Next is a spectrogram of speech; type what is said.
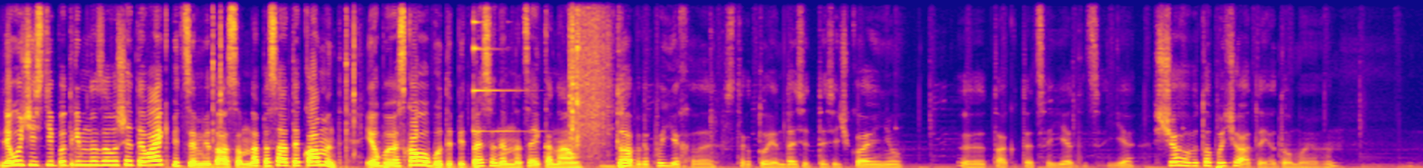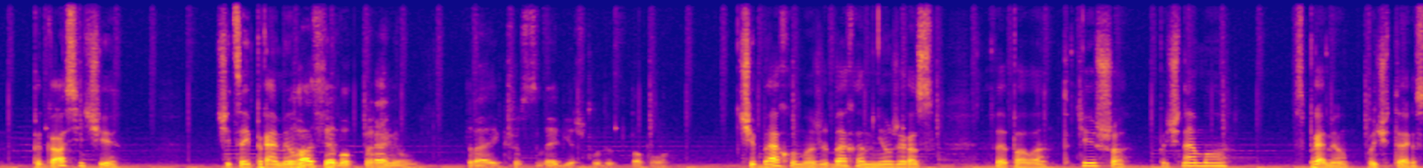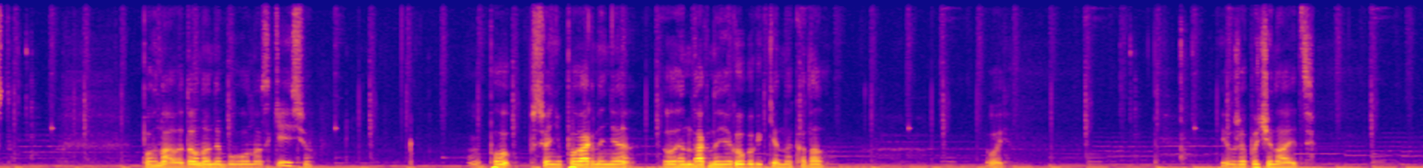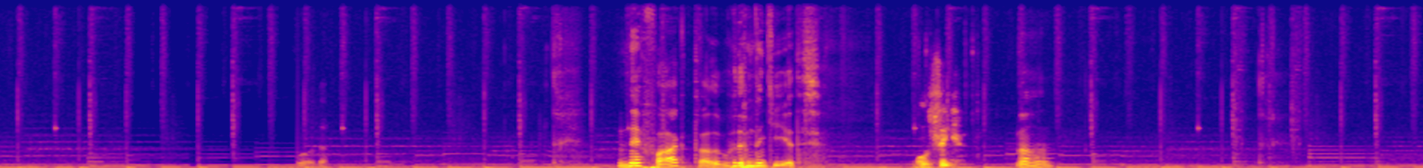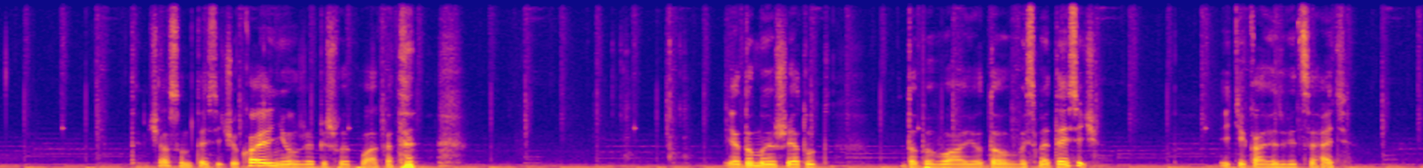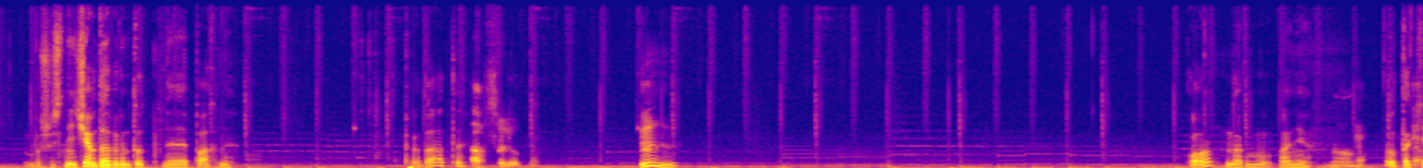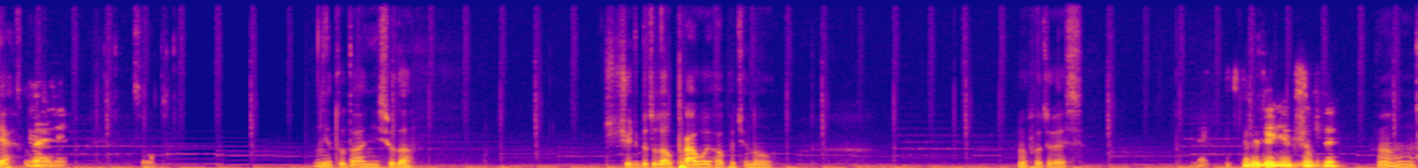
Для участі потрібно залишити лайк під цим відосом, написати комент і обов'язково бути підписаним на цей канал. Добре, поїхали. Стартуємо 10 тисяч коїнів. Е, так, де це є, де це є. З чого би то почати, я думаю? Пегасі чи. Чи цей преміум? Гасі або преміум треба, якщо виб'єш, буде топово. Чи беху, може, беха мені вже раз випала. Тоді що? Почнемо з преміум по 400. Погнали, давно не було у нас кейсів. По, сьогодні повернення легендарної рубрики на канал. Ой. І вже починається. Буде. Не факт, але будемо надіятися. Мусить. Ага. Часом тисячу коїнів вже пішли плакати. Я думаю, що я тут добиваю до 8 тисяч і тікаю звідси геть. Бо щось нічим добрим тут не пахне. Продати. Абсолютно. Угу. О, норм. А, ні. Ну, Ну таке. далі. Ні туди, ні сюди. Чуть-чуть би туди вправо його потягнув. Ну, подивись. Всередині, як завжди. Ага.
